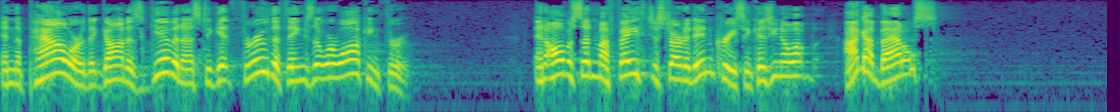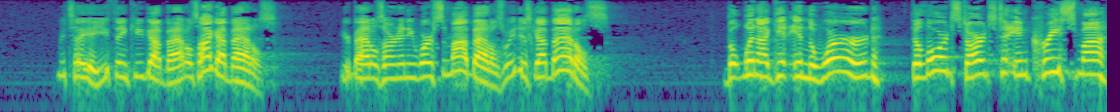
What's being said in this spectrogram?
And the power that God has given us to get through the things that we're walking through. And all of a sudden, my faith just started increasing because you know what? I got battles. Let me tell you, you think you got battles? I got battles. Your battles aren't any worse than my battles. We just got battles. But when I get in the Word, the Lord starts to increase my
